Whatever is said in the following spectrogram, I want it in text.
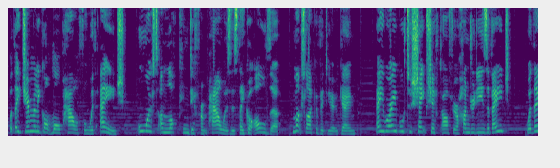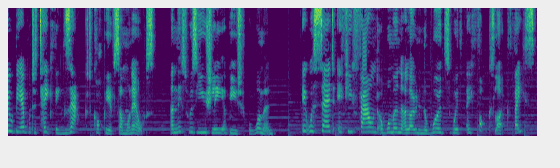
but they generally got more powerful with age, almost unlocking different powers as they got older, much like a video game. They were able to shapeshift after 100 years of age, where they would be able to take the exact copy of someone else, and this was usually a beautiful woman. It was said if you found a woman alone in the woods with a fox like face,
